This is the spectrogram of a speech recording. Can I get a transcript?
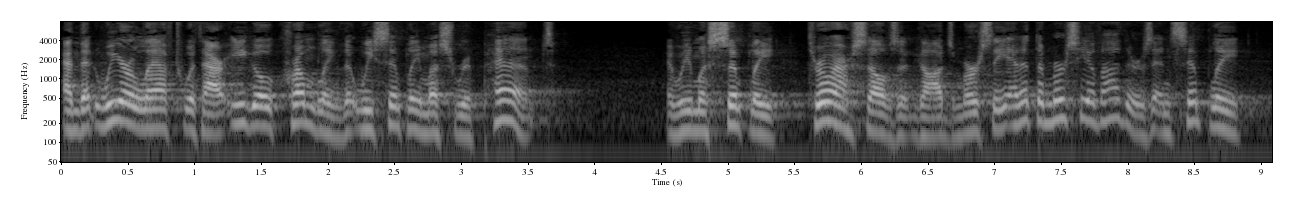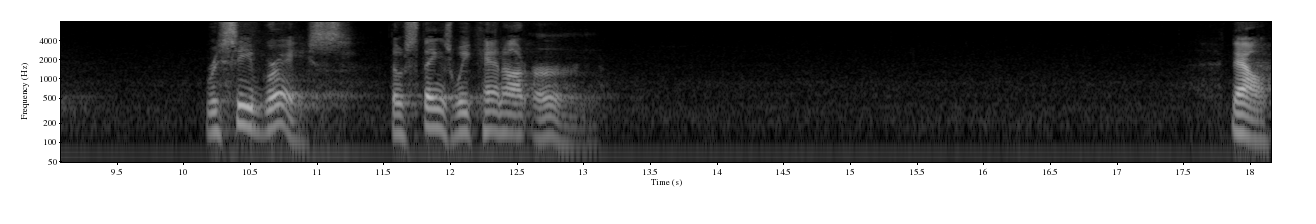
And that we are left with our ego crumbling, that we simply must repent and we must simply throw ourselves at God's mercy and at the mercy of others and simply receive grace, those things we cannot earn. Now,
